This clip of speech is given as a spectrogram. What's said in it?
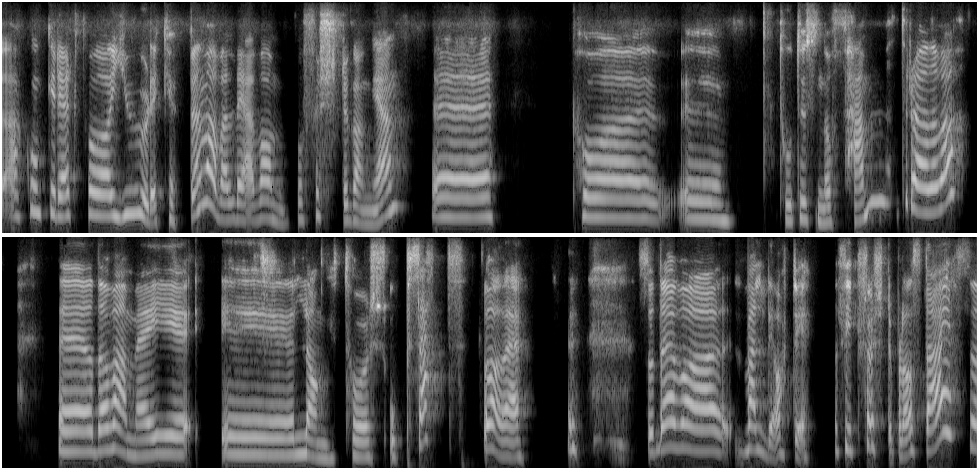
jeg konkurrerte på julecupen, var vel det jeg var med på første gangen. Eh, på eh, 2005, tror jeg det var. Eh, og da var jeg med i eh, langtårsoppsett, var det. Så det var veldig artig. Jeg fikk førsteplass der, så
